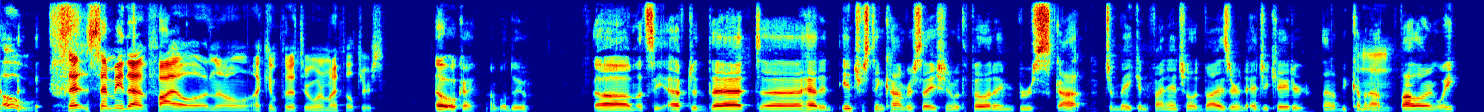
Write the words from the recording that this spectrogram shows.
Oh, send, send me that file, and I'll I can put it through one of my filters. Oh, okay. I will do. Um, let's see. After that, uh, I had an interesting conversation with a fellow named Bruce Scott, Jamaican financial advisor and educator. That'll be coming out Mm. the following week.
